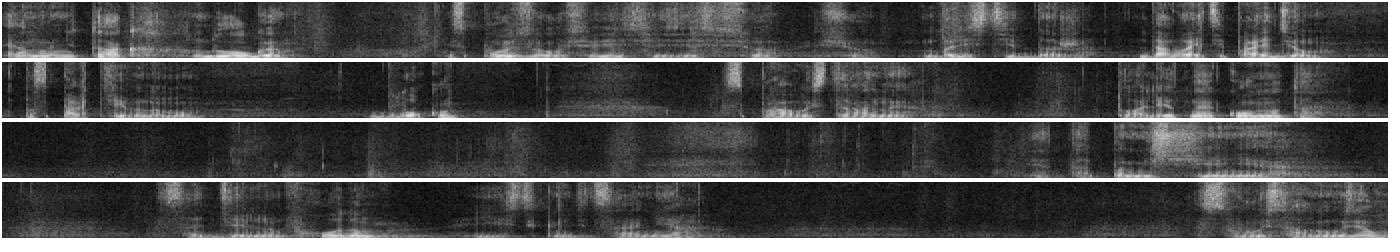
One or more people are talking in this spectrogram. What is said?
И оно не так долго использовалось. Видите, здесь все еще блестит даже. Давайте пройдем по спортивному блоку. С правой стороны туалетная комната. Это помещение с отдельным входом. Есть кондиционер свой санузел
